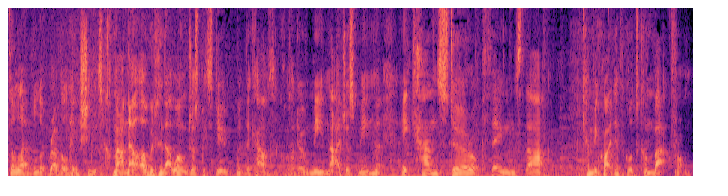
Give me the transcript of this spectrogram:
the level of revelation that's come out. Now, obviously, that won't just be to do with the council, of course. I don't mean that. I just mean that it can stir up things that can be quite difficult to come back from.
